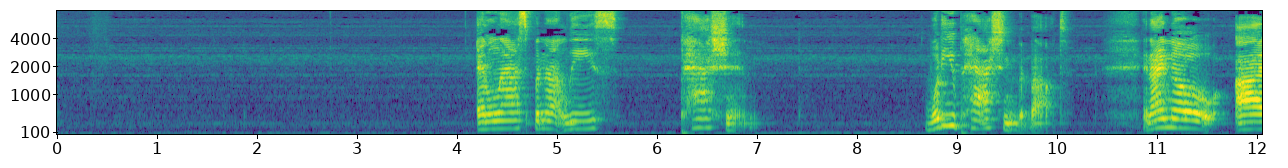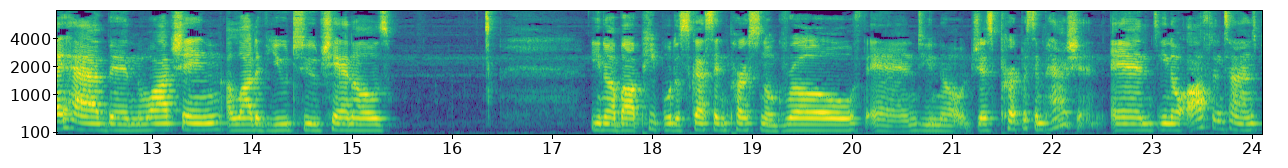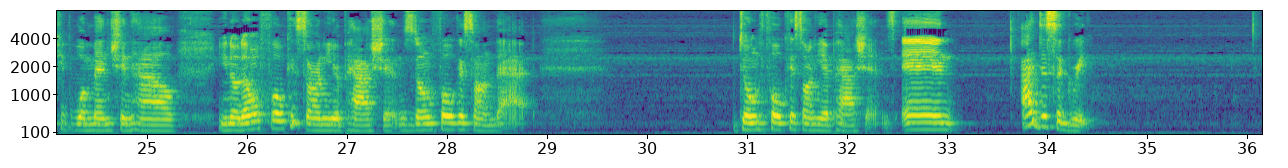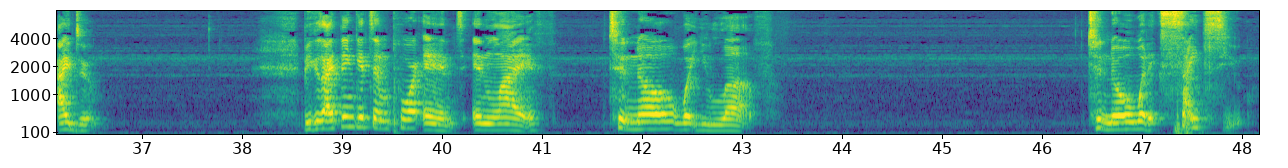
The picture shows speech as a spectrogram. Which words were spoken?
And last but not least, passion. What are you passionate about? And I know I have been watching a lot of YouTube channels, you know, about people discussing personal growth and, you know, just purpose and passion. And, you know, oftentimes people will mention how, you know, don't focus on your passions, don't focus on that. don't focus on your passions. And I disagree. I do. Because I think it's important in life to know what you love, to know what excites you,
